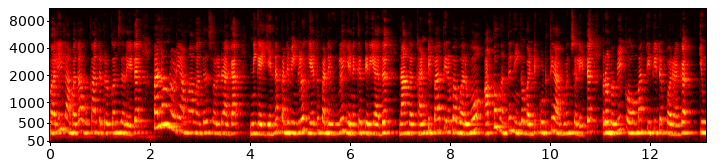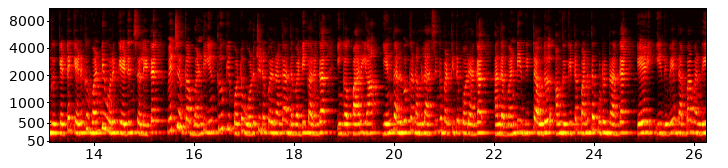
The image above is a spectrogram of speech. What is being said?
வழி இல்லாமல் தான் உட்காந்துட்டு இருக்கோம்னு சொல்லிட்டு பல்லவனுடைய அம்மா வந்து சொல்கிறாங்க நீங்கள் என்ன பண்ணுவீங்களோ எது பண்ணுவீங்களோ எனக்கு தெரியாது. நாங்கள் கண்டிப்பாக திரும்ப வருவோம். அப்போ வந்து நீங்கள் வட்டி கொடுத்தே ஆகணும்னு சொல்லிட்டு ரொம்பவே கோபமாக திட்டிட்டு போகிறாங்க இவங்க கெட்ட கேடுக்கு வண்டி ஒரு கேடுன்னு சொல்லிட்டு வச்சிருக்க வண்டியும் தூக்கி போட்டு உடைச்சிட்டு போயிடுறாங்க அந்த வட்டிக்காரங்க. இங்கே பாரியா எந்த அளவுக்கு நம்மளை அசிங்கப்படுத்த கஷ்டப்படுத்திட்டு போறாங்க. அந்த வண்டி வித்தாவது அவங்க கிட்ட பணத்தை கொடுன்றாங்க. ஏய் இதுவே டப்பா வண்டி.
